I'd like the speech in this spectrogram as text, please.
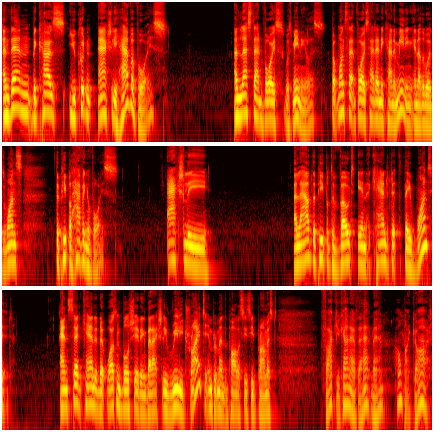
And then, because you couldn't actually have a voice unless that voice was meaningless, but once that voice had any kind of meaning, in other words, once the people having a voice actually allowed the people to vote in a candidate that they wanted, and said candidate wasn't bullshitting, but actually really tried to implement the policies he'd promised, fuck, you can't have that, man. Oh my God.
